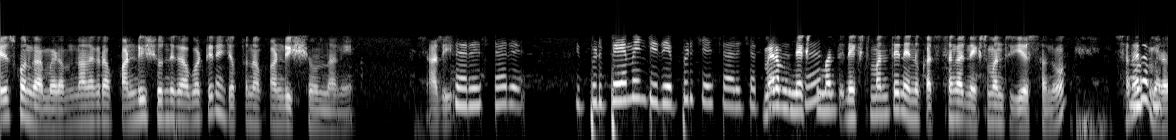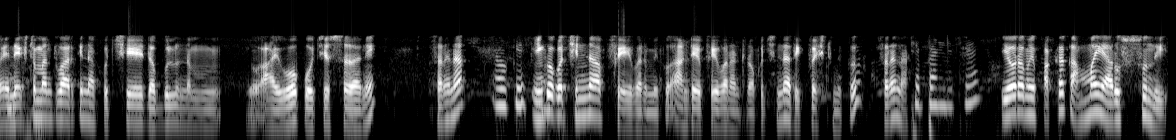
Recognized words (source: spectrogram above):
చేసుకోను కదా మేడం. నా దగ్గర ఫండ్ ఇష్యూ ఉంది కాబట్టి నేను చెప్తున్నా ఫండ్ ఇష్యూ ఉందని. అది. సరే సరే. ఇప్పుడు పేమెంట్ ఇది ఎప్పుడు చేశారు? మేడం చెప్పారా నెక్స్ట్ మంత్ నెక్స్ట్ మంత్ నేను ఖచ్చితంగా నెక్స్ట్ మంత్ చేస్తాను. సరేనా మేడం. నెక్స్ట్ మంత్ వరకు నాకు వచ్చే డబ్బులు ఐ హోప్ వచ్చేస్తుందని. సరేనా? ఇంకొక చిన్న ఫేవర్ మీకు అంటే ఫేవర్ అంటున్నా ఒక చిన్న రిక్వెస్ట్ మీకు. సరేనా? చెప్పండి సార్. ఎవరో మీ పక్కకు అమ్మాయి అరుస్తుంది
